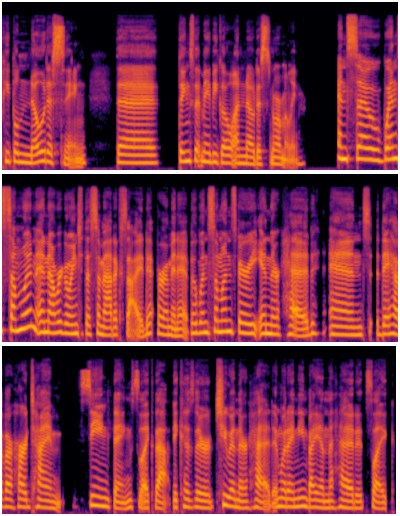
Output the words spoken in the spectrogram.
people noticing the things that maybe go unnoticed normally. And so when someone, and now we're going to the somatic side for a minute, but when someone's very in their head and they have a hard time seeing things like that because they're too in their head. And what I mean by in the head, it's like,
